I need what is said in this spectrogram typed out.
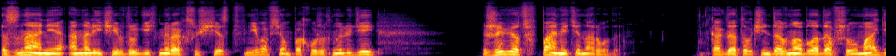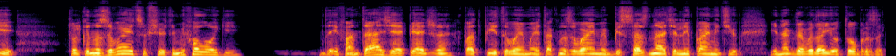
знание о наличии в других мирах существ, не во всем похожих на людей, живет в памяти народа когда-то очень давно обладавшего магией, только называется все это мифологией. Да и фантазия, опять же, подпитываемая так называемой бессознательной памятью, иногда выдает образы.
